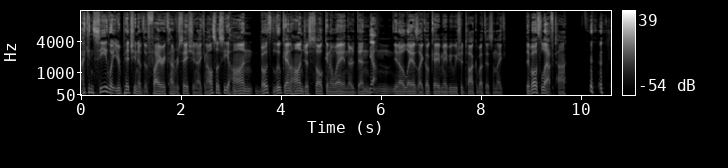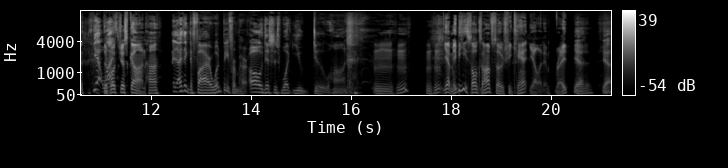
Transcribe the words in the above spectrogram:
I can see what you're pitching of the fiery conversation. I can also see Han, both Luke and Han, just sulking away, and they're then, Yeah. mm, you know, Leia's like, okay, maybe we should talk about this, and like they both left, huh? Yeah, They're well, both just gone, huh? I, I think the fire would be from her. Oh, this is what you do, Han. Mm-hmm. Mm-hmm. Yeah, maybe he sulks off so she can't yell at him, right? Yeah. Uh, yeah.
